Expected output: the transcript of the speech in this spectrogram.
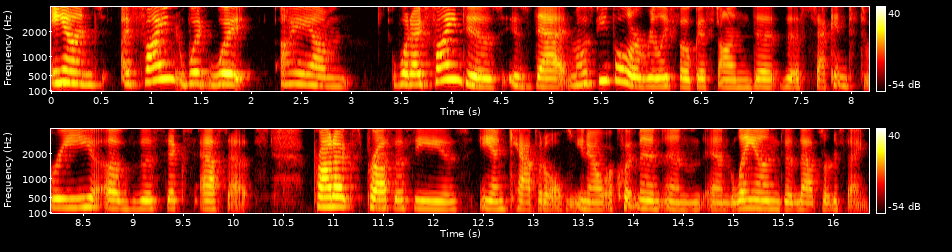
And I find what what I um what I find is is that most people are really focused on the the second three of the six assets products processes and capital you know equipment and and land and that sort of thing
